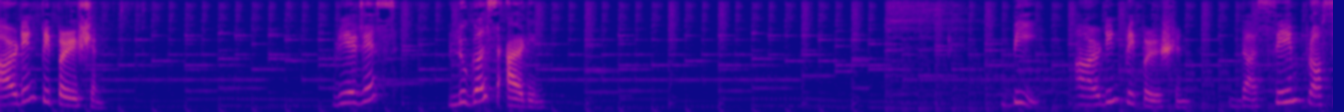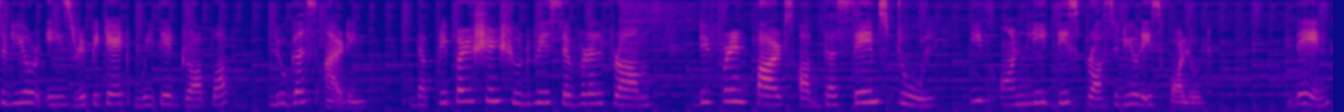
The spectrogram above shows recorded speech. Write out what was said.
Arden preparation. Reagents Lugol's iodine. B. iodine preparation. The same procedure is repeated with a drop of Lugol's iodine. The preparation should be several from different parts of the same stool if only this procedure is followed. Then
